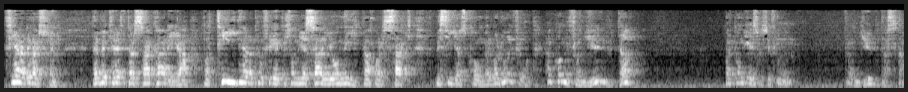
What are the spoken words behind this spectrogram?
Fjärde versen. Där bekräftar Sakarja vad tidigare profeter som Jesaja och Mika har sagt. Messias kommer var då ifrån? Han kommer från Juda. Var kom Jesus ifrån? Från Judastam.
